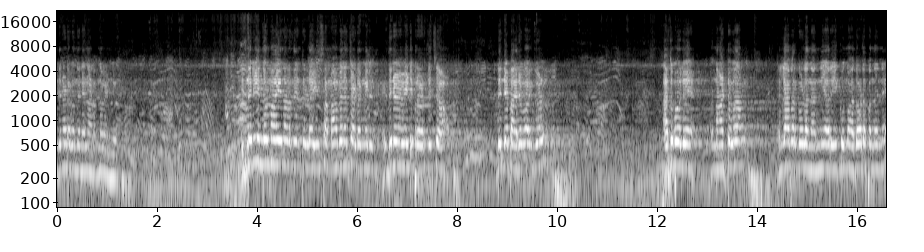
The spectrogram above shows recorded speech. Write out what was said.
ഇതിനോടകം തന്നെ നടന്നു കഴിഞ്ഞു. ഇന്നലെ ഇന്നുമായി നടന്നിട്ടുള്ള ഈ സമാപന ചടങ്ങിൽ ഇതിനു വേണ്ടി പ്രവർത്തിച്ച ഇതിന്റെ ഭാരവാഹികൾ അതുപോലെ നാട്ടുകാർ എല്ലാവർക്കുമുള്ള നന്ദി അറിയിക്കുന്നു. അതോടൊപ്പം തന്നെ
